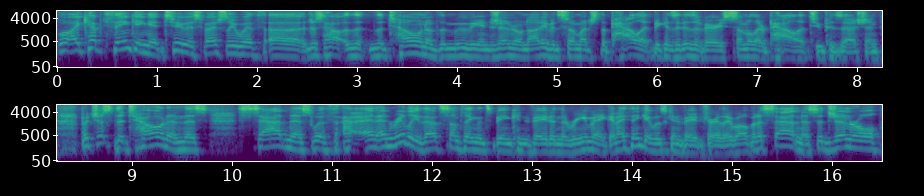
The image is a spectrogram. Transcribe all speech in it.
Well, I kept thinking it too, especially with uh, just how the, the tone of the movie in general, not even so much the palette, because it is a very similar palette to Possession, but just the tone and this sadness with, and, and really that's something that's being conveyed in the remake. And I think it was conveyed fairly well, but a sadness, a general.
